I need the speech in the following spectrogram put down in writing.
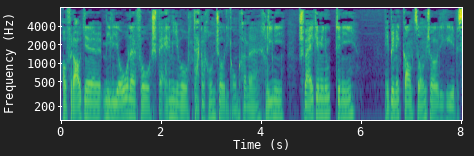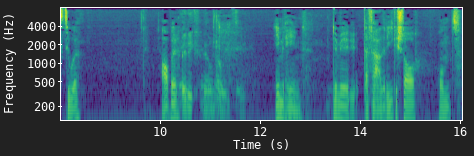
auch für all die Millionen von Spermien, die täglich unschuldig umkommen, kleine Schweigeminuten ein. Ich bin nicht ganz unschuldig, ich gebe es zu. Aber Schwierig, unschuldig immerhin tun wir den Fehler eingestehen und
